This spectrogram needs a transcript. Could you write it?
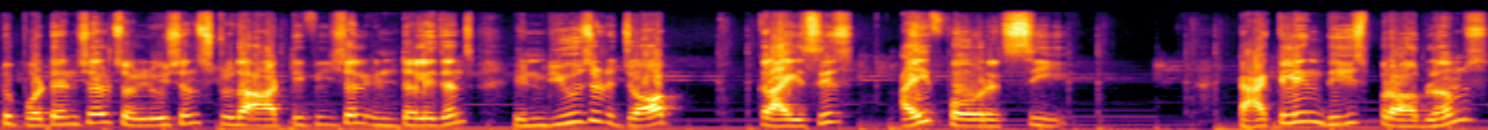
to potential solutions to the artificial intelligence induced job crisis I foresee. Tackling these problems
